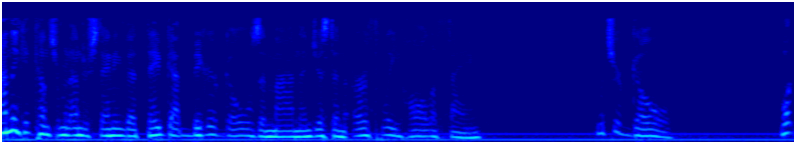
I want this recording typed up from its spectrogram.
I think it comes from an understanding that they've got bigger goals in mind than just an earthly hall of fame. What's your goal? What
